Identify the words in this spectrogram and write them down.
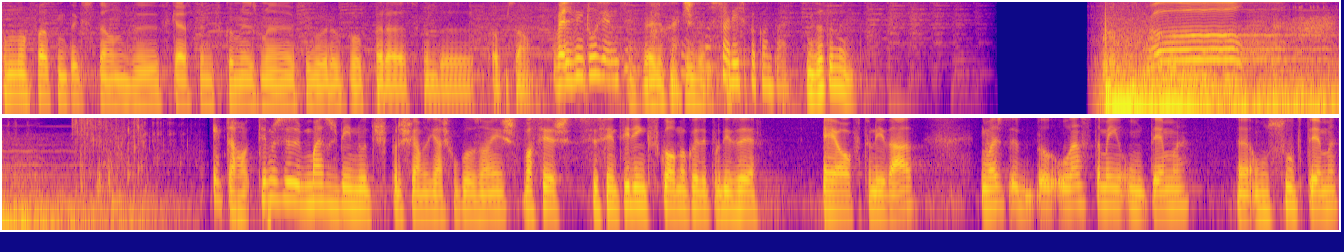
Como não faço muita questão de ficar sempre com a mesma figura, vou para a segunda opção. Velhos inteligentes. Velhos São inteligentes. histórias para contar. Exatamente. Então, temos eh, mais uns minutos para chegarmos às conclusões. Vocês, se sentirem que ficou alguma coisa por dizer, é a oportunidade. Mas eh, lanço também um tema, eh, um subtema,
